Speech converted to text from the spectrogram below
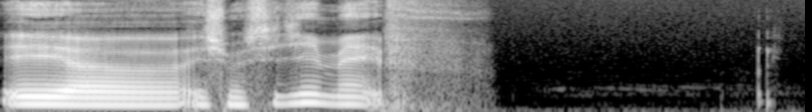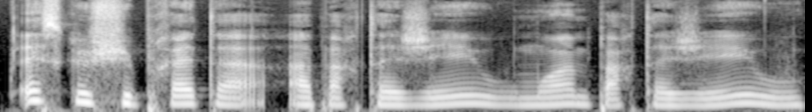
Et, je me suis dit, mais est-ce que je suis prête à, à partager ou moi à me partager ou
